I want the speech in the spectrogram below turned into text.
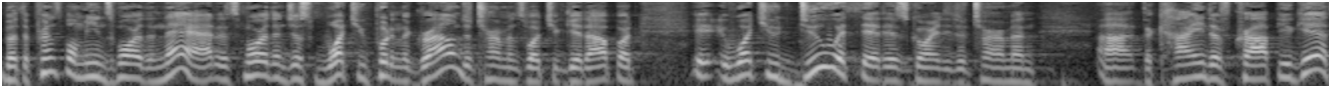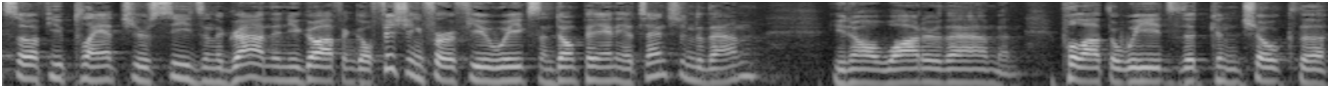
But the principle means more than that. It's more than just what you put in the ground determines what you get out, but it, what you do with it is going to determine uh, the kind of crop you get. So if you plant your seeds in the ground, then you go off and go fishing for a few weeks and don't pay any attention to them, you don't water them and pull out the weeds that can choke the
